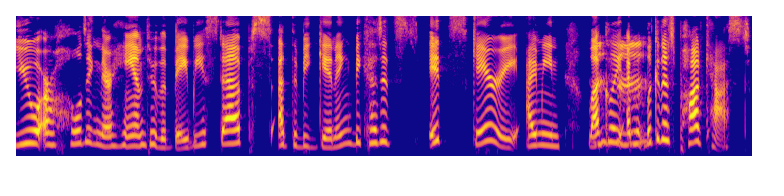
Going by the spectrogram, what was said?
you are holding their hand through the baby steps at the beginning because it's it's scary. I mean, luckily, I mean, Mhm. look at this podcast.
